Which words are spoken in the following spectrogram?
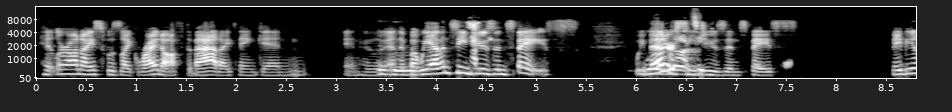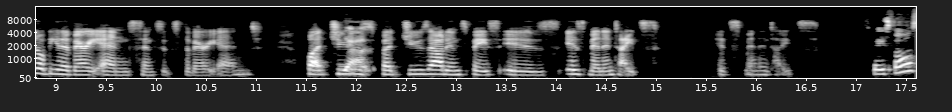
Hitler on Ice was like right off the bat, I think, in in Hulu. And then, Mhm. but we haven't seen Jews in Space. We, We better see Jews in Space. Maybe it'll be the very end since it's the very end. But Jews, Yeah. but Jews out in space is is Men in Tights. It's Men in Tights. Spaceballs?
